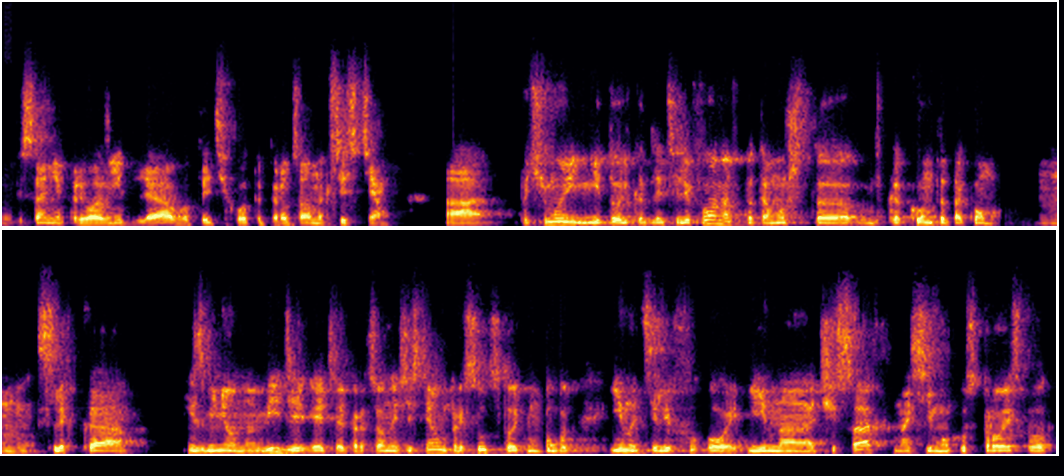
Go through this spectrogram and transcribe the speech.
написание приложений для вот этих вот операционных систем. А почему не только для телефонов? Потому что в каком-то таком слегка измененном виде эти операционные системы присутствовать могут и на телефоне, и на часах, носимых устройствах,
